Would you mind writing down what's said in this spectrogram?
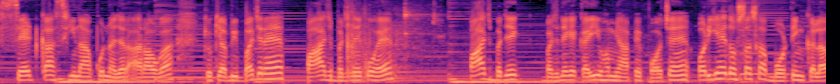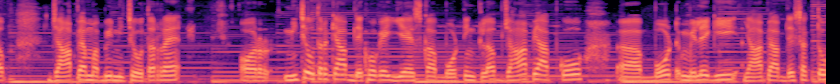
सेट का सीन आपको नज़र आ रहा होगा, क्योंकि अभी बज रहे हैं, पाँच बजने को है। पाँच बजे बजने के करीब हम यहाँ पे पहुँचे हैं। और यह है दोस्तों इसका बोटिंग क्लब, जहाँ पे हम अभी नीचे उतर रहे हैं। और नीचे उतर के आप देखोगे ये इसका बोटिंग क्लब, जहाँ पे आपको बोट मिलेगी। यहाँ पे आप देख सकते हो,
